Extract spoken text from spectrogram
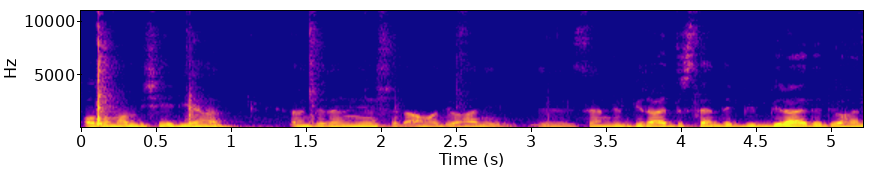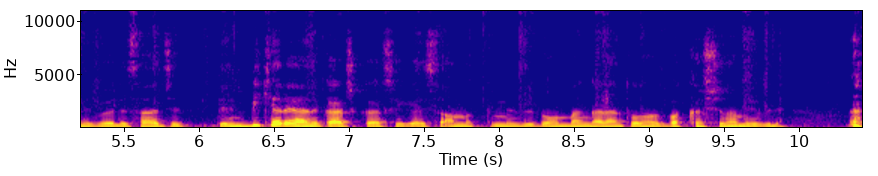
o zaman bir şey diyemem. Önceden ne yaşadı ama diyor hani e, sen diyor bir aydır sen de bir, bir ayda diyor hani böyle sadece benim bir kere yani karşı karşıya gelse anlattım mevzuyu da ondan garanti olamaz. Bak kaşınamıyor bile.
